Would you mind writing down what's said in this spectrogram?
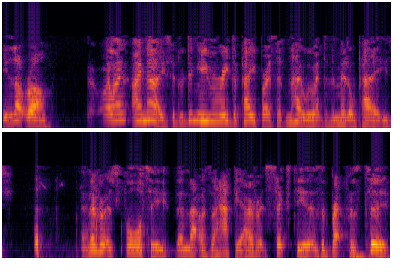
He's not wrong. Well, I, I know. He said, well, didn't you even read the paper? I said, no, we went to the middle page. and if it was 40, then that was the happy hour. If it's 60, it was the breakfast too.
